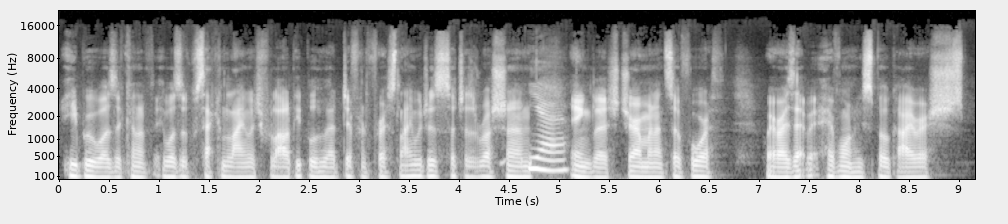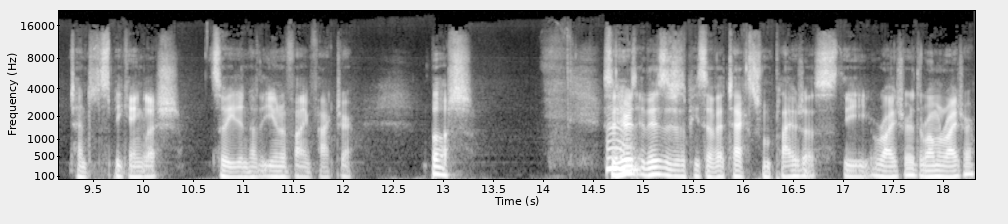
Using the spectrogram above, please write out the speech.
Hebrew was a kind of it was a second language for a lot of people who had different first languages such as Russian, Yeah. English, German, and so forth. Whereas everyone who spoke Irish tended to speak English, so he didn't have the unifying factor. But so here's this is just a piece of a text from Plautus, the writer, the Roman writer,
